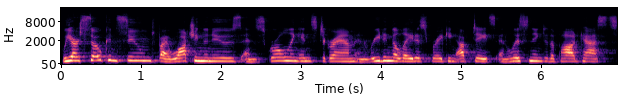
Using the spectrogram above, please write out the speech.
We are so consumed by watching the news and scrolling Instagram and reading the latest breaking updates and listening to the podcasts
